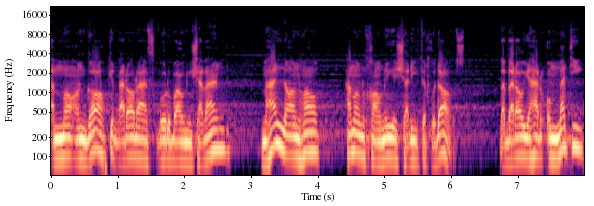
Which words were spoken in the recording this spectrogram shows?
اما آنگاه که قرار است قربانی شوند محل آنها همان خانه شریف خداست و برای هر امتی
